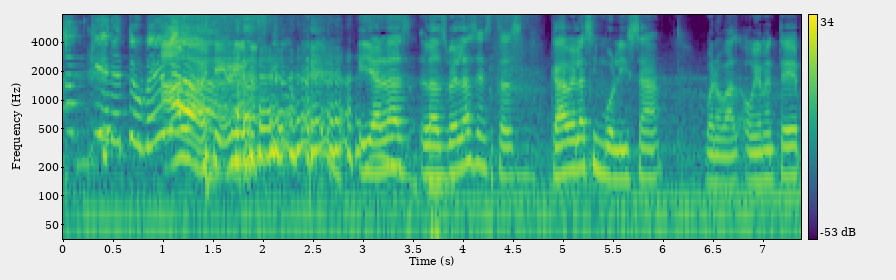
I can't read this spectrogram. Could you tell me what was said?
¡Adquiere tu vela! Y ya las, las velas estas, cada vela simboliza, bueno, obviamente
